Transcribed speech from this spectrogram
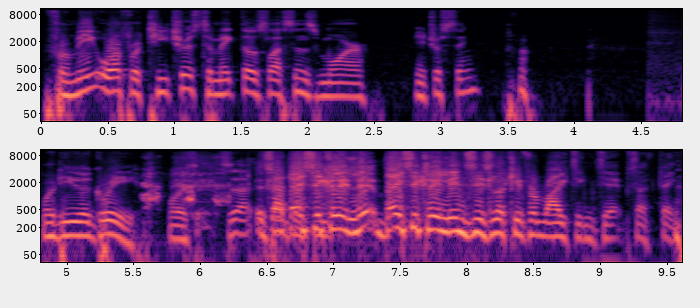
for me or for teachers to make those lessons more interesting? Or do you agree? Or is, it, is that, is so that basically, basically, Lindsay's looking for writing tips. I think.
